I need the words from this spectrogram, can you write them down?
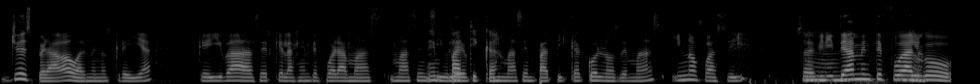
yo esperaba o al menos creía que iba a hacer que la gente fuera más, más sensible Empática. y más empática con los demás y no fue así. O sea, Mm, definitivamente fue no. algo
